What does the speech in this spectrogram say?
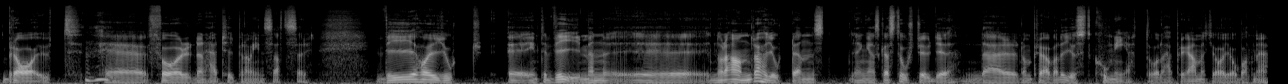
bra ut eh, för den här typen av insatser. Vi har ju gjort, eh, inte vi, men eh, några andra har gjort en, en ganska stor studie där de prövade just Komet och det här programmet jag har jobbat med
